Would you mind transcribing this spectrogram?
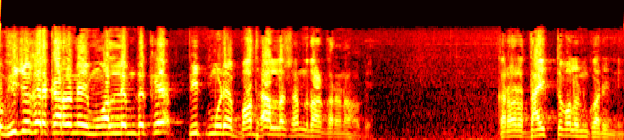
অভিযোগের কারণে মোয়াল্লিমদেরকে পিঠ মুড়ে বাধা আল্লাহ সামনে দাঁড় করানো হবে। কারণ ওরা দায়িত্ব পালন করেনি।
